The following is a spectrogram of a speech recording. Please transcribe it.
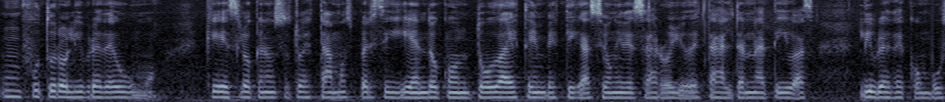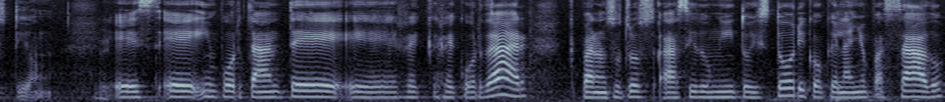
un futuro libre de humo que es lo que nosotros estamos persiguiendo con toda esta investigación y desarrollo de estas alternativas libres de combustión. Es eh, importante eh, rec- recordar que para nosotros ha sido un hito histórico que el año pasado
